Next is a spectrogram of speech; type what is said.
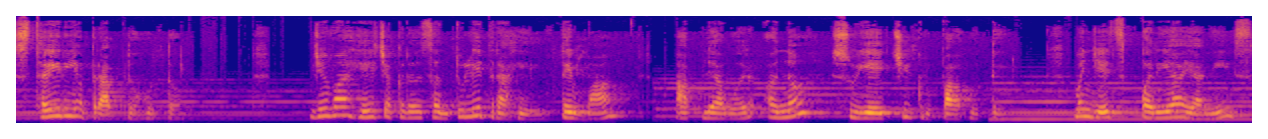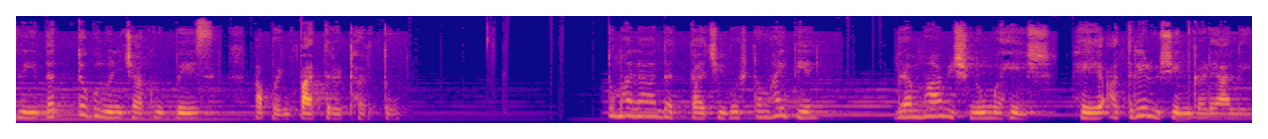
स्थैर्य प्राप्त होतं. जेव्हा हे चक्र संतुलित राहील तेव्हा आपल्यावर अनसुयेची कृपा होते. म्हणजेच पर्यायाने श्री दत्त गुरूंच्या कृपेस आपण पात्र ठरतो. तुम्हाला दत्ताची गोष्ट माहितीये ब्रह्मा विष्णू महेश हे अत्री ऋषींकडे आले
